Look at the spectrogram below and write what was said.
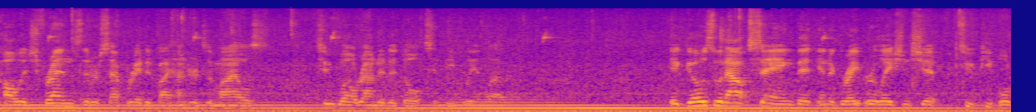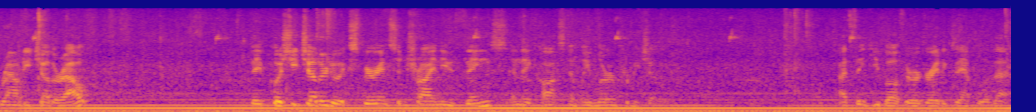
college friends that are separated by hundreds of miles to well-rounded adults and deeply in love. It goes without saying that in a great relationship, two people round each other out. They push each other to experience and try new things, and they constantly learn from each other. I think you both are a great example of that.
